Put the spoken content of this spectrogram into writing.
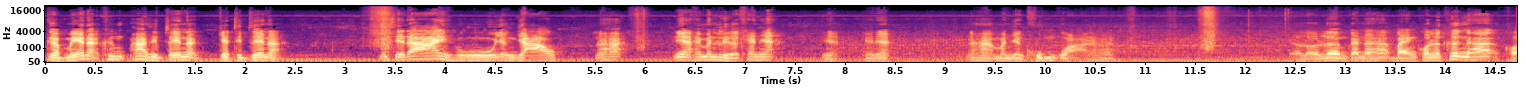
เกือบเมตรอะครึ่งห้าสิบเซนอะเจ็ดสิบเซนอะ มันเสียดายโอ้โหยังยาวนะฮะเนี่ยให้มันเหลือแค่เนี้ยเนี่ยแค่เนี้ยนะฮะมันยังคุ้มกว่านะฮะเดี๋ยวเราเริ่มกันนะฮะแบ่งคนละครึ่งนะฮะขอ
